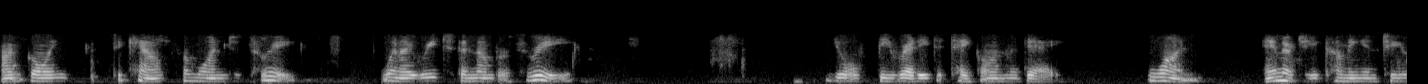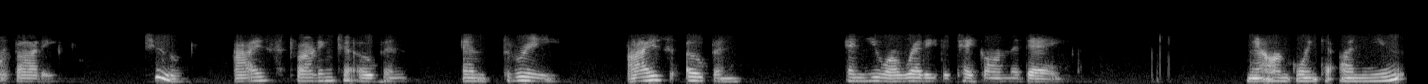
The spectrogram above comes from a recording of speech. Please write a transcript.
I'm going to count from one to three. When I reach the number three, you'll be ready to take on the day. One, energy coming into your body. Two, eyes starting to open. And three, eyes open and you are ready to take on the day. Now I'm going to unmute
